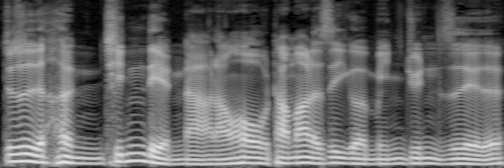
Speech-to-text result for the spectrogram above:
就是很清廉呐，然后他妈的是一个明君之类的。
